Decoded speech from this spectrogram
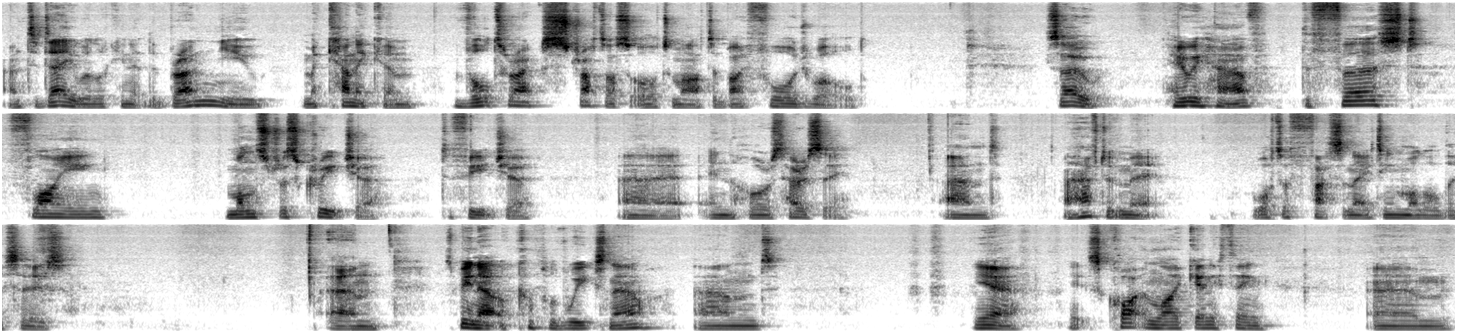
and today we're looking at the brand new Mechanicum Vultarax Stratos Automata by Forge World. So here we have the first flying monstrous creature to feature uh, in the Horus Heresy and I have to admit what a fascinating model this is. Um, been out a couple of weeks now, and yeah, it's quite unlike anything um,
